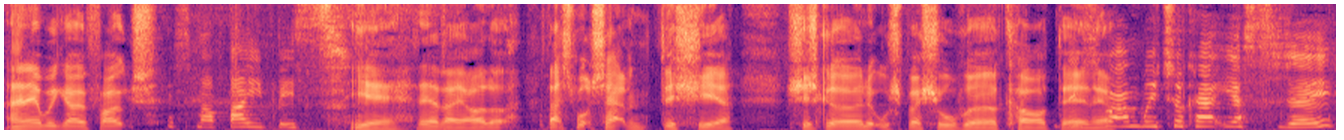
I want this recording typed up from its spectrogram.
And here we go, folks. It's my babies. Yeah, there they are. Look, that's what's happened this year. She's got her little special uh, card there now. This now. one we took out yesterday,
